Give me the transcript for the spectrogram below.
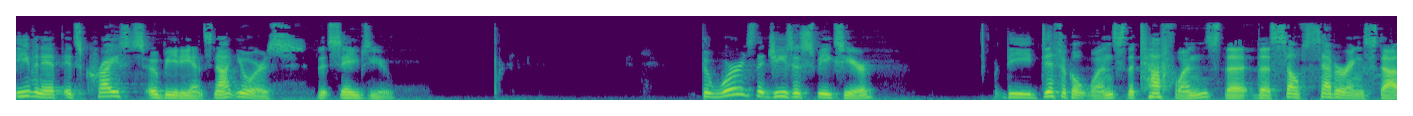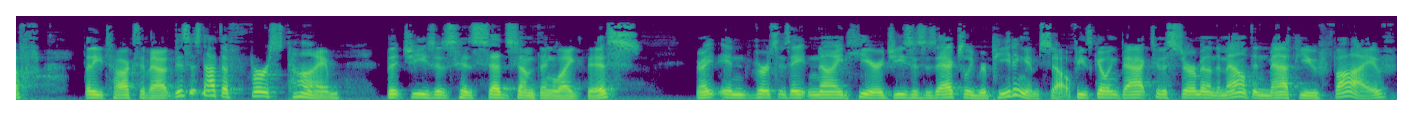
even if it's Christ's obedience, not yours, that saves you. The words that Jesus speaks here the difficult ones, the tough ones, the, the self-severing stuff that he talks about, this is not the first time that Jesus has said something like this. Right? In verses 8 and 9 here, Jesus is actually repeating himself. He's going back to the Sermon on the Mount in Matthew 5,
